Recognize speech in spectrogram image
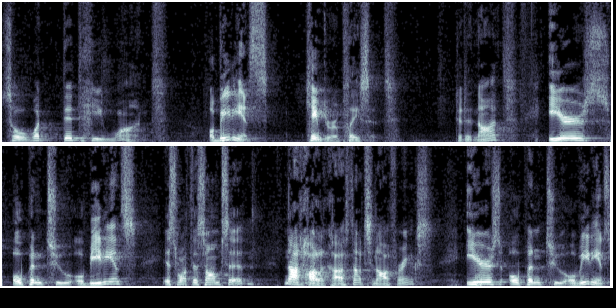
So, what did He want? Obedience came to replace it, did it not? Ears open to obedience is what the psalm said. Not Holocaust, not sin offerings. Ears open to obedience.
